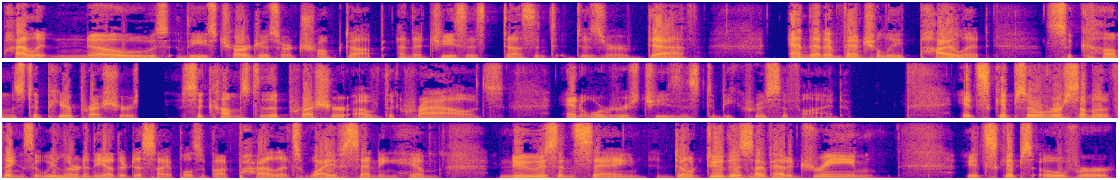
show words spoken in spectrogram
Pilate knows these charges are trumped up and that Jesus doesn't deserve death, and that eventually Pilate succumbs to peer pressure, succumbs to the pressure of the crowds, and orders Jesus to be crucified. It skips over some of the things that we learn in the other disciples about Pilate's wife sending him news and saying, Don't do this, I've had a dream. It skips over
